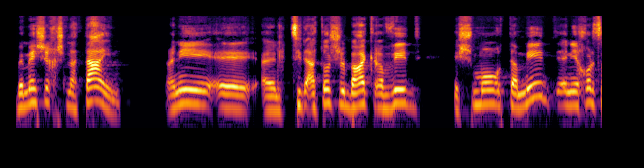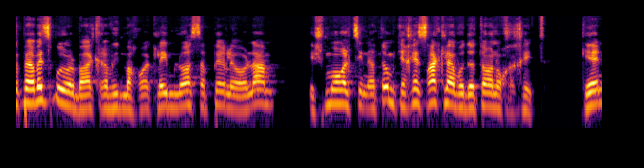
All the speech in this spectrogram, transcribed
במשך שנתיים. אני אה, על צנעתו של ברק רביד אשמור תמיד, אני יכול לספר הרבה סיפורים על ברק רביד מאחורי הקלעים, לא אספר לעולם, אשמור על צנעתו, מתייחס רק לעבודתו הנוכחית, כן?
